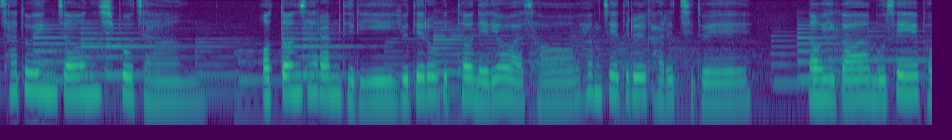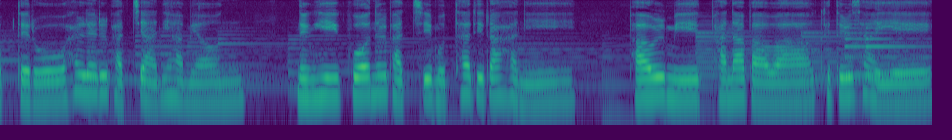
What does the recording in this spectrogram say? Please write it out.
사도행전 15장. 어떤 사람들이 유대로부터 내려와서 형제들을 가르치되 너희가 모세의 법대로 할례를 받지 아니하면 능히 구원을 받지 못하리라 하니 바울 및 바나바와 그들 사이에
